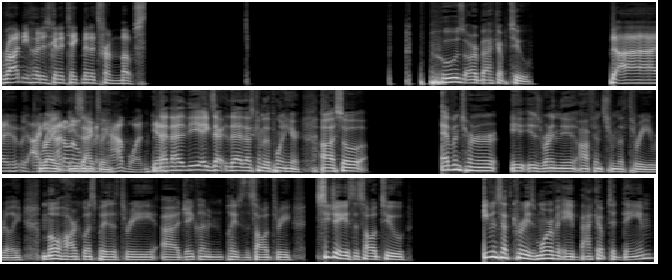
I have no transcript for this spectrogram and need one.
Rodney Hood is going to take minutes from most? Who's our backup two? Uh, I mean, Right, I don't know if we exactly. even have one. Yeah, That, that, the exact, that, that's kind of the point here. Uh, so Evan Turner is running the offense from the three, really. Mo Harkless plays a three. Uh, Jake Layman plays the solid three. CJ is the solid two. Even Seth Curry is more of a backup to Dame.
